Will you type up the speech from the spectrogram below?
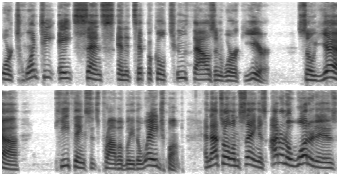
or 28 cents in a typical 2,000 work year. So, yeah, he thinks it's probably the wage bump. And that's all I'm saying is I don't know what it is,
